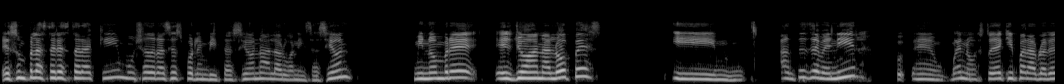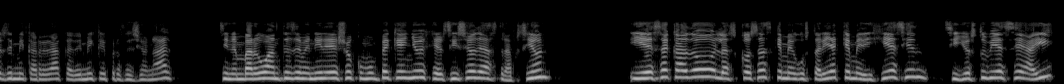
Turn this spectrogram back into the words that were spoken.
es un placer estar aquí. Muchas gracias por la invitación a la organización. Mi nombre es Joana López y mm, antes de venir, eh, bueno, estoy aquí para hablarles de mi carrera académica y profesional. Sin embargo, antes de venir he hecho como un pequeño ejercicio de abstracción y he sacado las cosas que me gustaría que me dijesen si yo estuviese ahí,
